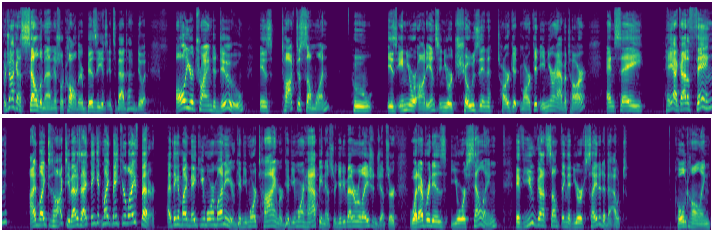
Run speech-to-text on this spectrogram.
but you're not going to sell them that initial call. They're busy, it's, it's a bad time to do it. All you're trying to do is talk to someone who is in your audience, in your chosen target market, in your avatar, and say, hey, I got a thing I'd like to talk to you about it. I think it might make your life better. I think it might make you more money or give you more time or give you more happiness or give you better relationships or whatever it is you're selling. If you've got something that you're excited about, cold calling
